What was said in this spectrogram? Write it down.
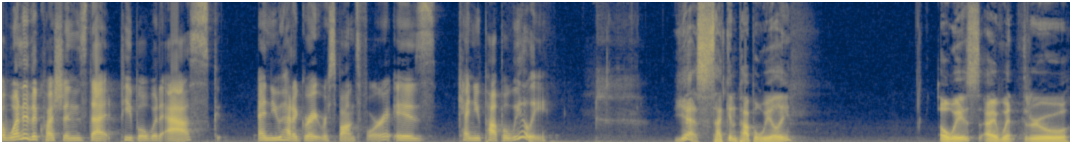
uh, one of the questions that people would ask, and you had a great response for, is, "Can you pop a wheelie?" Yes, second Papa Wheelie. Always, I went through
